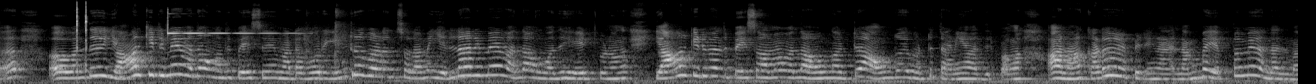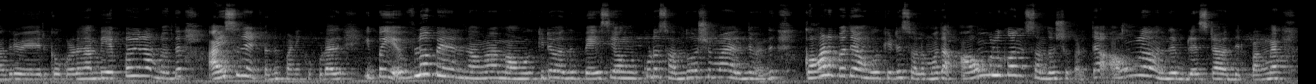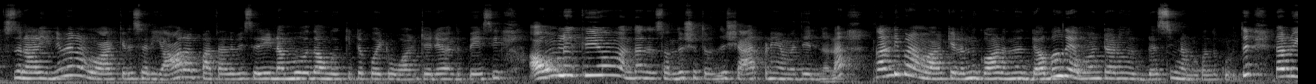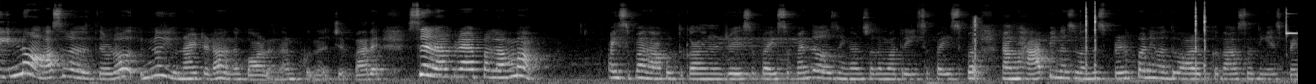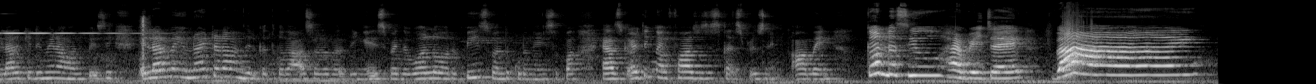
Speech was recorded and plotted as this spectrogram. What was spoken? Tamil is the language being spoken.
வந்து யார்கிட்டையுமே வந்து அவங்க வந்து பேசவே மாட்டாங்க. ஒரு இன்ட்ரோவர்டுன்னு சொல்லாமல் எல்லாருமே வந்து அவங்க வந்து ஹேட் பண்ணுவாங்க. யார்கிட்டையுமே வந்து பேசாமல் வந்து அவங்க அவங்க மட்டும் தனியாக வந்திருப்பாங்க ஆனால் கடவுள் எப்படிங்க நம்ம எப்போவுமே வந்து அந்த மாதிரி இருக்கக்கூடாது. நம்ம எப்போவுமே நம்ம வந்து ஐசோலேட் வந்து பண்ணிக்கக்கூடாது. இப்போ எவ்வளோ பேர் இருந்தாங்களோ நம்ம அவங்கக்கிட்ட வந்து பேசி அவங்க கூட சந்தோஷமாக இருந்து வந்து காடை பற்றி அவங்கக்கிட்ட சொல்லும் போது அவங்களுக்கும் அந்த சந்தோஷப்படுத்து அவங்களும் வந்து பிளெஸ்டாக வந்திருப்பாங்க. ஸோ நான் இனிமேல் நம்ம வாழ்க்கையில் சரி யாரை பார்த்தாலுமே சரி நம்ம வந்து அவங்கக்கிட்ட போயிட்டு வாலண்டியராக வந்து பேசி அவங்களுக்கையும் வந்து அந்த சந்தோஷத்தை வந்து ஷேர் பண்ணி நம்ம வந்து இருந்தோம்னா கண்டிப்பாக நம்ம வாழ்க்கையில் வந்து காட் வந்து டபுள் தி அமௌண்ட்டான ஒரு பிளெஸ்ஸிங் நமக்கு வந்து கொடுத்து நம்மளை இன்னும் ஆசிரியத்தோட இன்னும் யுனைட்டடாக வந்து காட் வந்து நமக்கு வந்து வச்சுருப்பாரு. சரி நான் ப்ரேயர் பண்ணலாமா? ஐசப்பா நான் கொடுத்துக்காங்க நன்றி ஐசப்பா ஐசப்பா எந்த அவசியங்கன்னு சொல்ல மாட்டேன். ஐசப்பா ஐசப்பா நாங்கள் ஹாப்பினஸ் வந்து ஸ்ப்ரெட் பண்ணி வந்து வாழறதுக்கு தான் ஆசைங்க ஐசப்பா எல்லாருக்கிட்டையுமே நான் வந்து பேசி எல்லாருமே யுனைட்டடாக வந்து இருக்கிறதுக்கு தான் ஆசைப்படுறீங்க ஐசப்பா இந்த வேர்ல்டில் ஒரு பீஸ் வந்து கொடுங்க ஐசப்பா. As I think my for Jesus precious name amen God bless you Have a great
